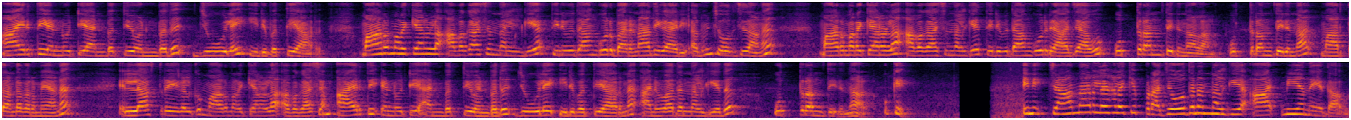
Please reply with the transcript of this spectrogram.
ആയിരത്തി എണ്ണൂറ്റി അൻപത്തി ഒൻപത് ജൂലൈ ഇരുപത്തി ആറ് മാറുമറയ്ക്കാനുള്ള അവകാശം നൽകിയ തിരുവിതാംകൂർ ഭരണാധികാരി അതും ചോദിച്ചതാണ് മാറുമറയ്ക്കാനുള്ള അവകാശം നൽകിയ തിരുവിതാംകൂർ രാജാവ് ഉത്രം തിരുനാളാണ്. ഉത്രം തിരുനാൾ മാർത്താണ്ഡവർമ്മയാണ്. എല്ലാ സ്ത്രീകൾക്കും മാറുമറയ്ക്കാനുള്ള അവകാശം ആയിരത്തി എണ്ണൂറ്റി അൻപത്തി ഒൻപത് ജൂലൈ ഇരുപത്തിയാറിന് അനുവാദം നൽകിയത് ഉത്രം തിരുനാൾ. ഓക്കെ. ഇനി ചാന്നാർ ലഹളയ്ക്ക് പ്രചോദനം നൽകിയ ആത്മീയ നേതാവ്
